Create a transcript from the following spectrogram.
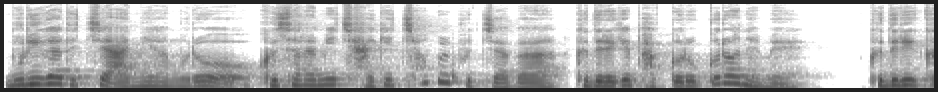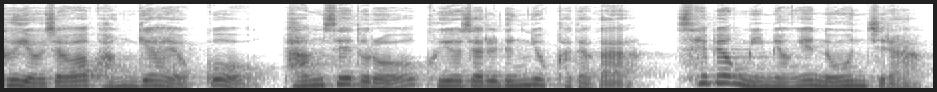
무리가 듣지 아니하므로 그 사람이 자기 첩을 붙잡아 그들에게 밖으로 끌어내매 그들이 그 여자와 관계하였고 밤새도록 그 여자를 능욕하다가 새벽 미명에 놓은지라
